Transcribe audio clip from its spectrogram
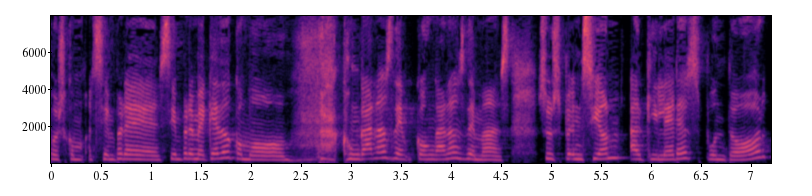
pues como siempre, siempre me quedo como con ganas de, con ganas de más. Suspensionalquileres.org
